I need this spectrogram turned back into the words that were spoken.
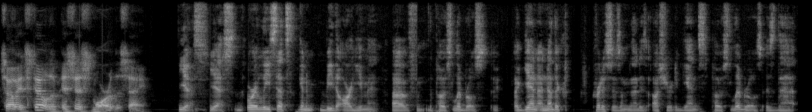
So it's still it's just more of the same. Yes, yes, or at least that's going to be the argument of the post liberals. Again, another criticism that is ushered against post liberals is that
